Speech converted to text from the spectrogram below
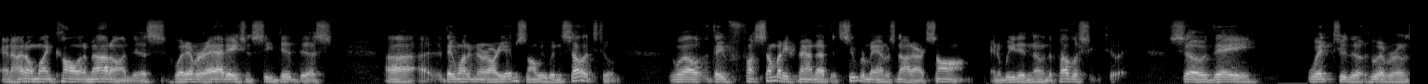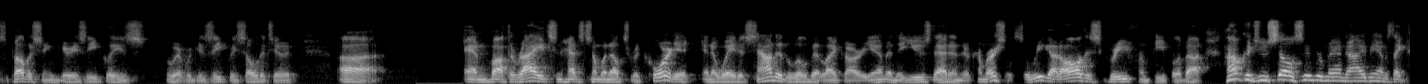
and I don't mind calling them out on this, whatever ad agency did this, uh, they wanted an REM song. We wouldn't sell it to them. Well, they somebody found out that Superman was not our song, and we didn't own the publishing to it. So they went to the whoever owns the publishing, Gary Zekley's, whoever Zeekley sold it to, uh, and bought the rights and had someone else record it in a way that sounded a little bit like REM, and they used that in their commercials. So we got all this grief from people about how could you sell Superman to IBM? It's like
